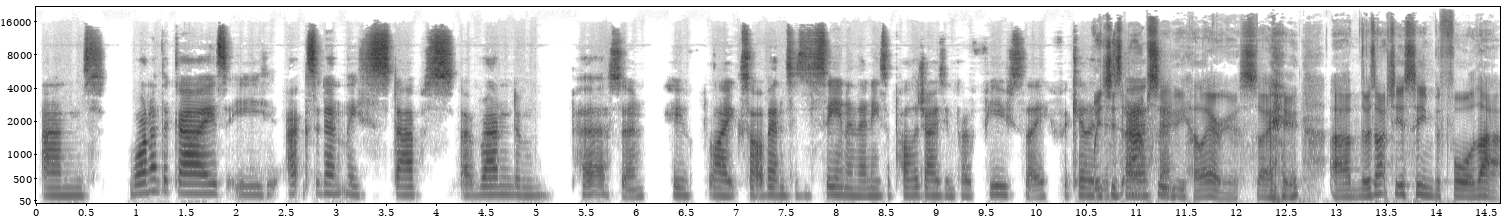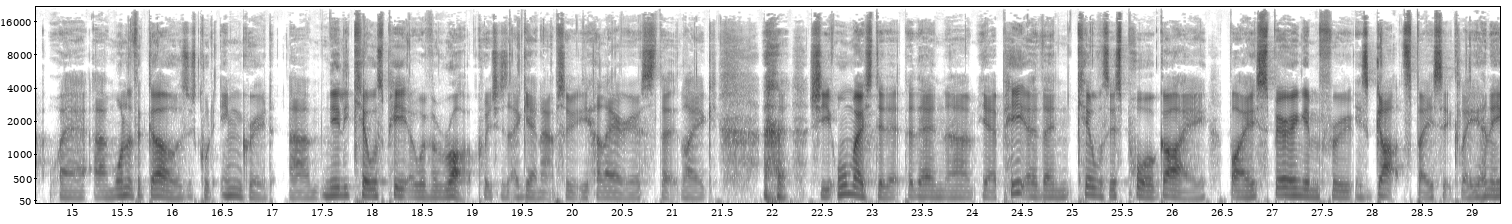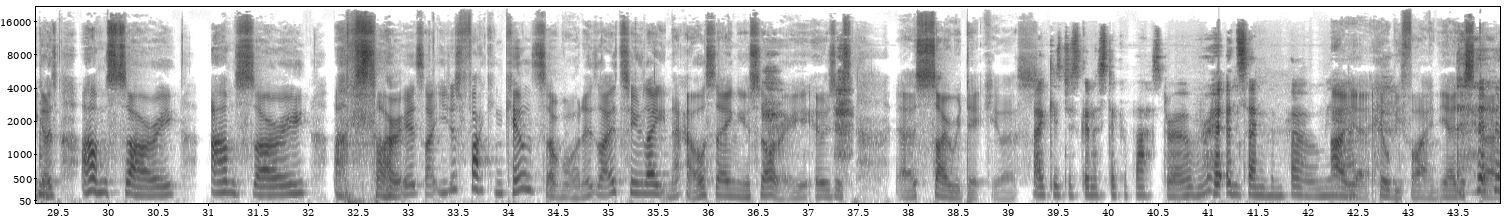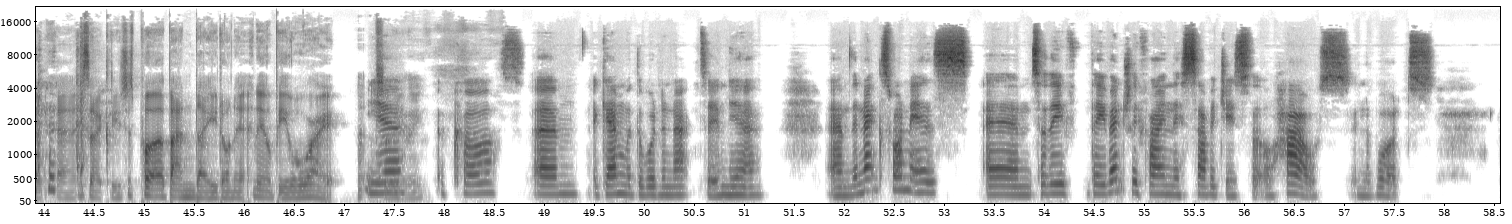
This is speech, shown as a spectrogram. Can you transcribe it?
and one of the guys he accidentally stabs a random person who like sort of enters the scene, and then he's apologising profusely for killing Which is person. absolutely hilarious. So, um, there was actually a scene before that where um, one of the girls, who's called Ingrid, um, nearly kills Peter with a rock, which is again absolutely hilarious. That like she almost did it, but then um, yeah, Peter then kills this poor guy by spearing him through his guts, basically, and he goes, "I'm sorry." I'm sorry. I'm sorry. It's like you just fucking killed someone. It's like it's too late now saying you're sorry. It was just uh, so ridiculous. Like he's just going to stick a plaster over it and send them home. Yeah. Oh yeah, he'll be fine. Yeah, just uh, yeah, exactly. Just put a band-aid on it and it'll be all right. Yeah. Of course. Um, again with the wooden acting, yeah. Um, the next one is um, so they they eventually find this savage's little house in the woods,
